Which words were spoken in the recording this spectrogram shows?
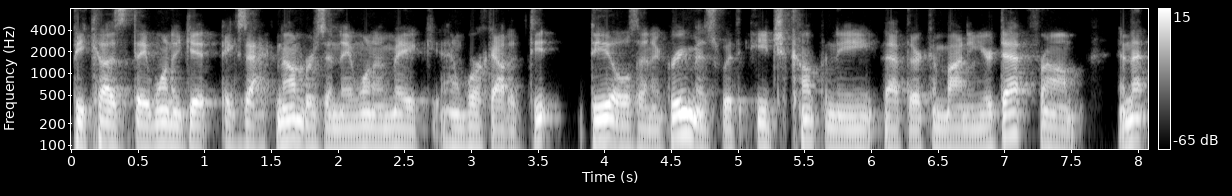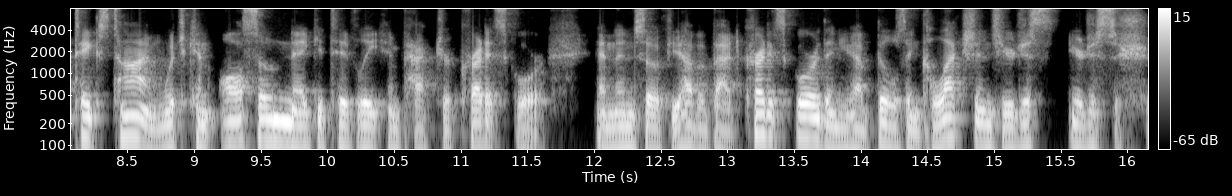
because they want to get exact numbers and they want to make and work out de- deals and agreements with each company that they're combining your debt from and that takes time which can also negatively impact your credit score. And then so if you have a bad credit score then you have bills and collections you're just you're just sh-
